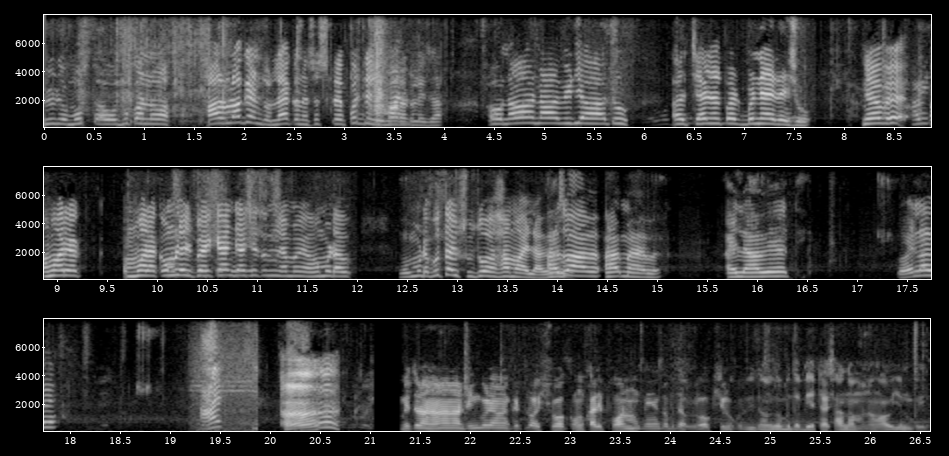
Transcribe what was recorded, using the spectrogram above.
વીડિયો મસ્ત આવો દુકાન સારું લાગે ને તો લાઈક અને સબસ્ક્રાઈબ કરી દેજો મારા કલેજા. હવે નવા નવા વીડિયો હતું આ ચેનલ પર બનાવી રહેજો. ને હવે અમારે અમારા કમલેશભાઈ ક્યાં જાય છે તમને અમે હમણાં હમણાં બતાવીશું જો હામાં આ આવે. જો આવે આમાં આવે. એટલે આવે. મિત્રો નાના નાના ટીંગોળિયાનો કેટલો શોખ. હું ખાલી ફોન મૂકીને તો બધા વ્લોગ શરૂ કરી દીધા. બધા બેઠા છાના મના આવી ને ભાઈ.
